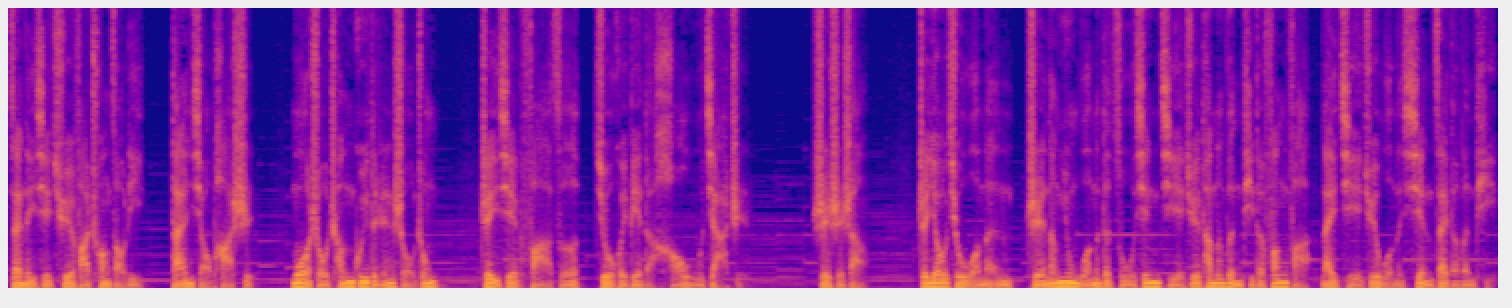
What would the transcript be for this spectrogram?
在那些缺乏创造力、胆小怕事、墨守成规的人手中，这些法则就会变得毫无价值。事实上，这要求我们只能用我们的祖先解决他们问题的方法来解决我们现在的问题。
